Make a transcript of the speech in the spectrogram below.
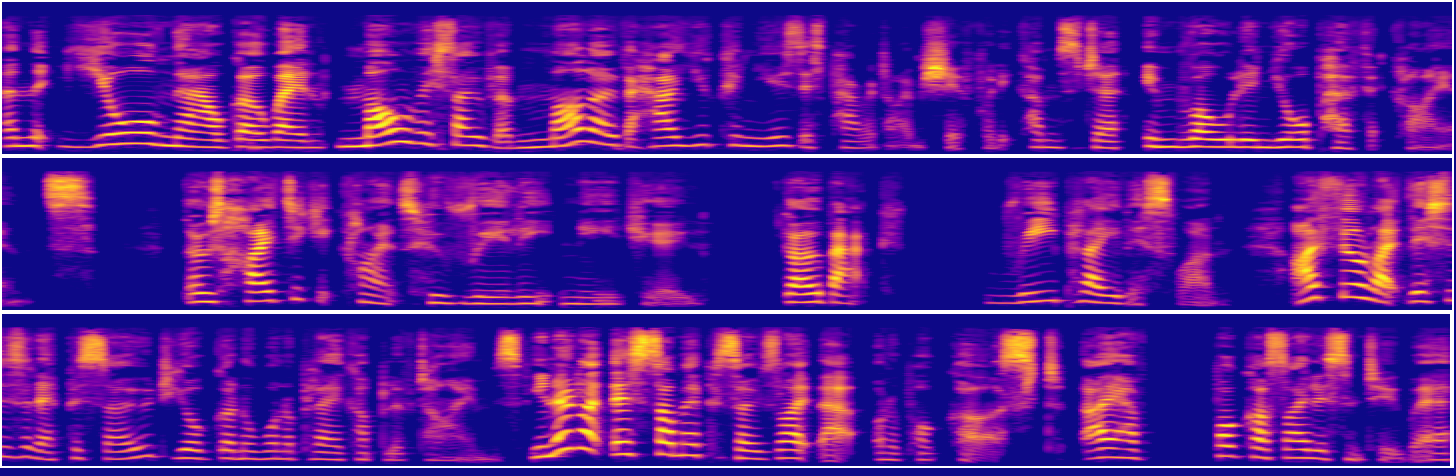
and that you'll now go away and mull this over, mull over how you can use this paradigm shift when it comes to enrolling your perfect clients. Those high ticket clients who really need you. Go back, replay this one. I feel like this is an episode you're going to want to play a couple of times. You know, like there's some episodes like that on a podcast. I have podcasts I listen to where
